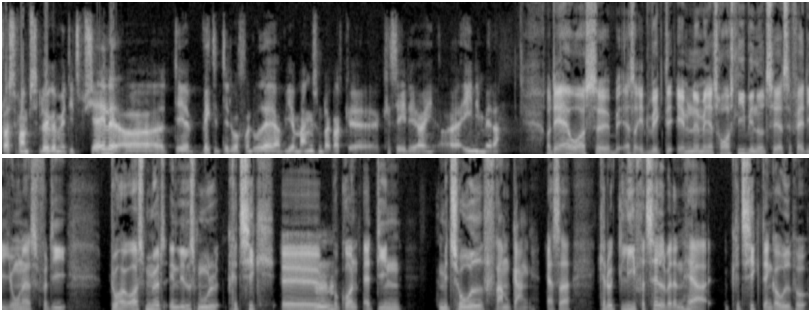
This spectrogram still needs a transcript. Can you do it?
først og fremmest lykke med dit speciale, og det er vigtigt, det du har fundet ud af, og vi er mange, som der godt kan, kan se det og, og er enige med dig. Og det er jo også øh, altså et vigtigt emne, men jeg tror også lige, vi er nødt til at tage fat i, Jonas, fordi du har jo også mødt en lille smule kritik øh, mm. på grund af din metode fremgang. Altså, kan du ikke lige fortælle, hvad den her kritik den går ud på?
